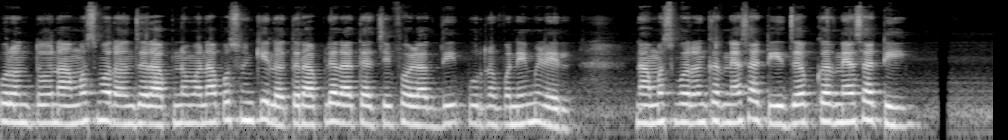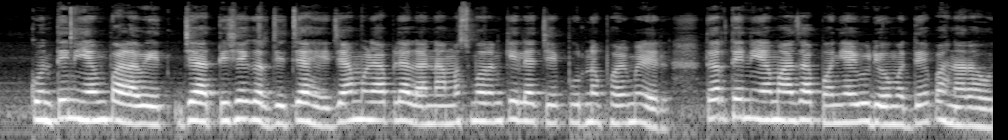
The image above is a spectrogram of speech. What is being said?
परंतु नामस्मरण जर आपण मनापासून केलं तर आपल्याला त्याचे फळ अगदी पूर्णपणे मिळेल. नामस्मरण करण्यासाठी जप करण्यासाठी कोणते नियम पाळावेत जे अतिशय गरजेचे आहे ज्यामुळे आपल्याला नामस्मरण केल्याचे पूर्ण फळ मिळेल. तर ते नियम आज आपण या व्हिडिओमध्ये पाहणार आहोत.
